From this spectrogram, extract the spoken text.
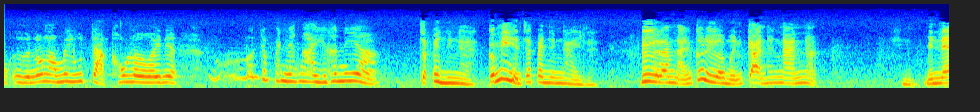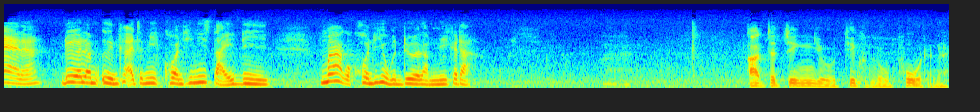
ำอื่นแล้วเราไม่รู้จักเขาเลยเนี่ยเราจะเป็นยังไงคะเนี่ย จะเป็นยังไง ก็ไม่เห็นจะเป็นยังไงเลยเรือลำไหนก็เรือเหมือนกันทั้งนั้นน่ะ ไม่แน่นะเรือลำอื่นเขาอาจจะมีคนที่นิสัยดี มากกว่าคนที่อยู่บนเรือลำนี้ก็ได้ อาจจะจริงอยู่ที่คุณหนูพูดอะนะ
